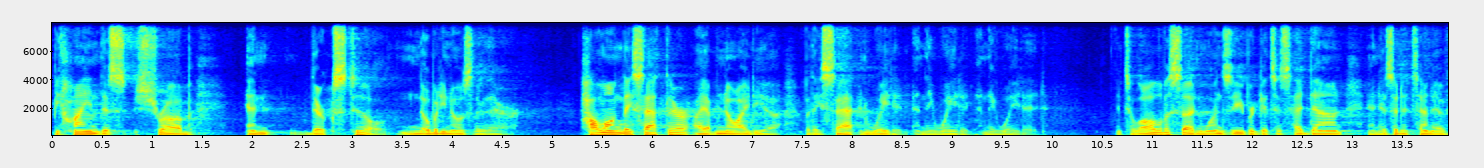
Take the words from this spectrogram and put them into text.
behind this shrub, and they're still. Nobody knows they're there. How long they sat there, I have no idea. But they sat and waited, and they waited, and they waited until all of a sudden one zebra gets his head down and isn't attentive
